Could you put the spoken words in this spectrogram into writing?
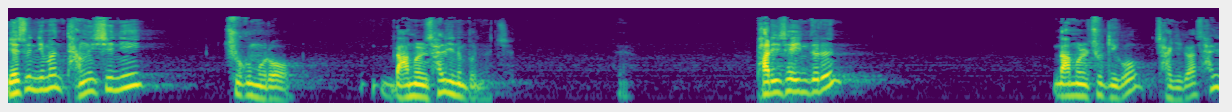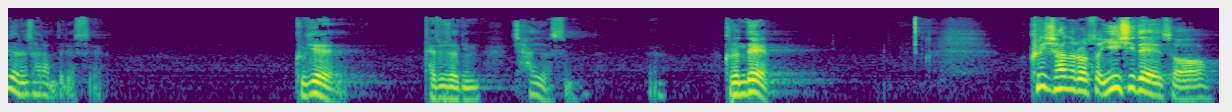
예수님은 당신이 죽음으로 남을 살리는 분이었죠. 네. 바리새인들은 남을 죽이고 자기가 살려는 사람들이었어요. 그게 대조적인 차이였습니다. 네. 그런데 크리스찬으로서 이 시대에서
